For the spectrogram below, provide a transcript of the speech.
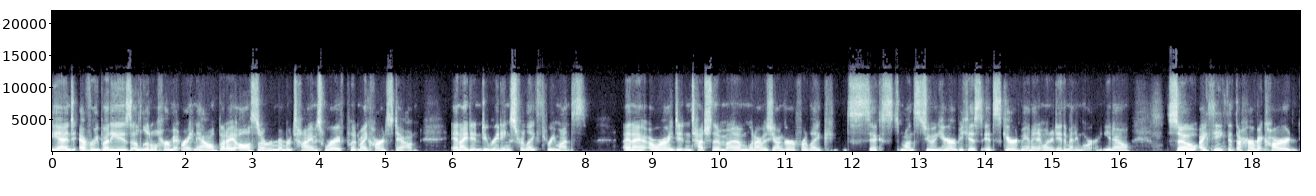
and everybody is a little hermit right now. But I also remember times where I've put my cards down and I didn't do readings for like three months. And I, or I didn't touch them um, when I was younger for like six months to a year because it scared me and I didn't want to do them anymore, you know? So I think that the hermit card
